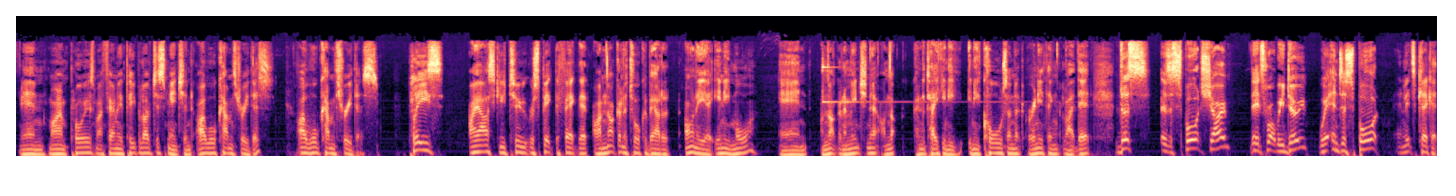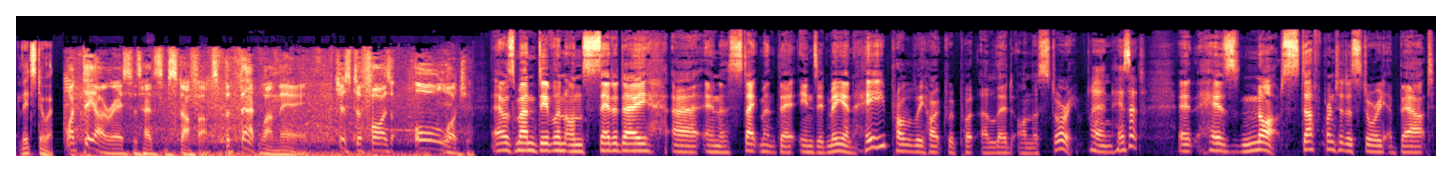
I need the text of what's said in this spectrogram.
And my employers, my family, people I've just mentioned, I will come through this. I will come through this. Please I ask you to respect the fact that I'm not going to talk about it on air anymore, and I'm not going to mention it. I'm not going to take any any calls on it or anything like that. This is a sports show. That's what we do. We're into sport, and let's kick it. Let's do it. Like DRS has had some stuff ups, but that one there just defies all logic. That was Martin Devlin on Saturday uh, in a statement that NZME and he probably hoped would put a lid on the story. And has it? It has not. Stuff printed a story about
